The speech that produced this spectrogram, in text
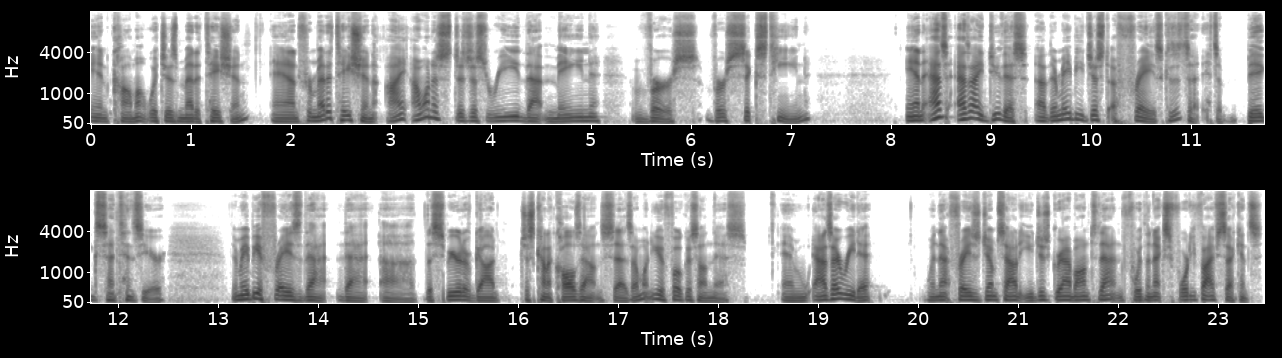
in comma, which is meditation. And for meditation, I, I want us to just read that main verse, verse 16. And as as I do this, uh, there may be just a phrase because it's a it's a big sentence here there may be a phrase that that uh, the Spirit of God just kind of calls out and says, "I want you to focus on this." And as I read it, when that phrase jumps out you, just grab onto that, and for the next 45 seconds,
